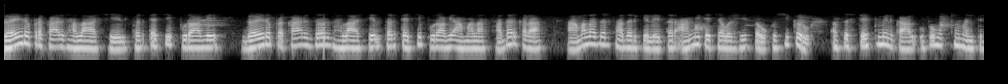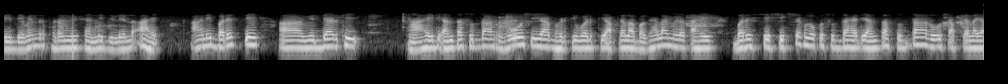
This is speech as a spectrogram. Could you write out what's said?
गैरप्रकार झाला असेल तर त्याचे पुरावे गैरप्रकार जर झाला असेल तर त्याचे पुरावे आम्हाला सादर करा. आम्हाला जर सादर केले तर आम्ही त्याच्यावरची चौकशी करू असं स्टेटमेंट काल उपमुख्यमंत्री देवेंद्र फडणवीस यांनी दिलेलं आहे. आणि बरेचसे विद्यार्थी आहेत यांचा सुद्धा रोष या भरतीवरती आपल्याला बघायला मिळत आहे. बरेचसे शिक्षक लोक सुद्धा आहेत. यांचा सुद्धा रोष आपल्याला या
